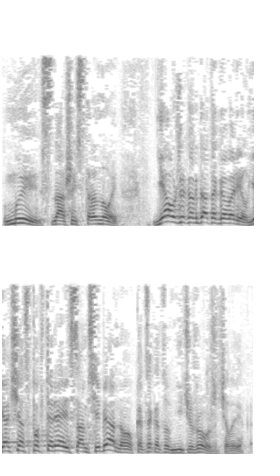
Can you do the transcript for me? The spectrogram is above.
Мы с нашей страной. Я уже когда-то говорил, я сейчас повторяю сам себя, но в конце концов не чужого же человека.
